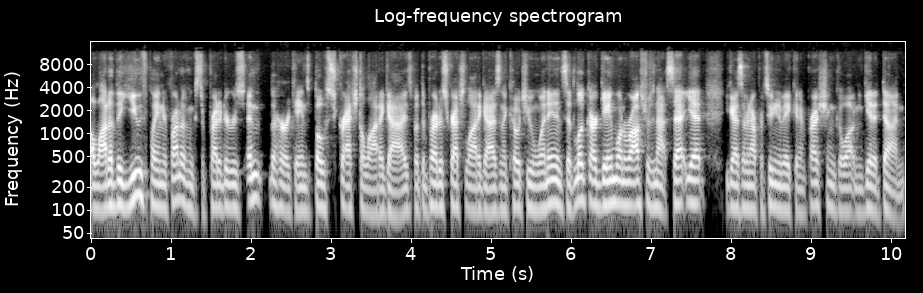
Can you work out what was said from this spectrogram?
A lot of the youth playing in front of him because the Predators and the Hurricanes both scratched a lot of guys, but the Predators scratched a lot of guys, and the coach even went in and said, "Look, our game one roster is not set yet. You guys have an opportunity to make an impression. Go out and get it done."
